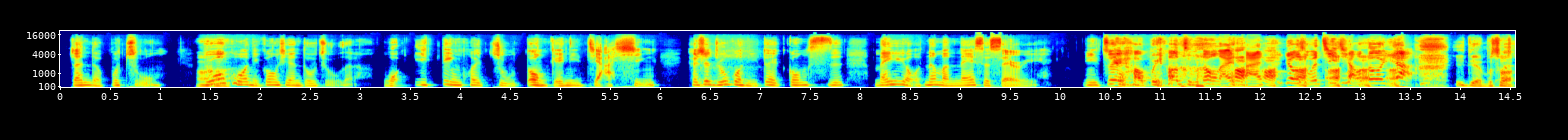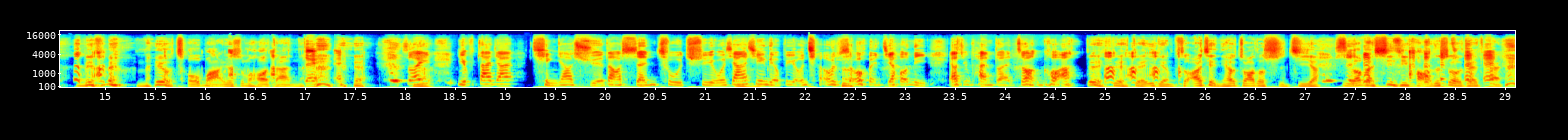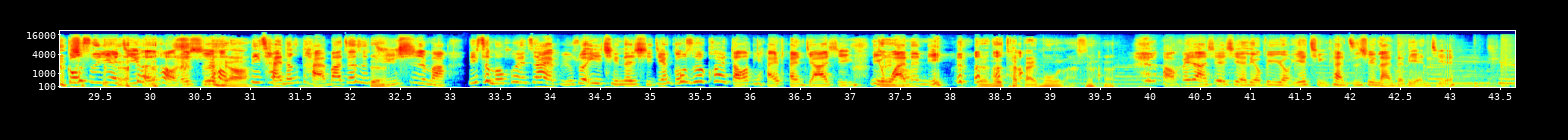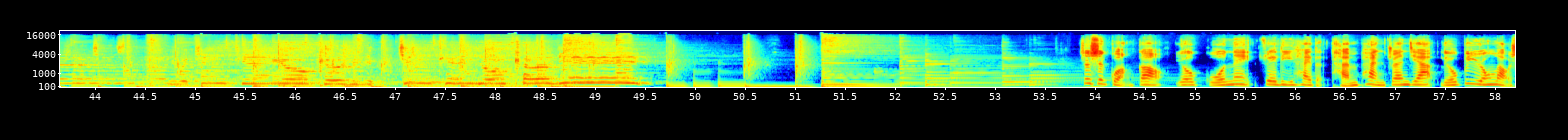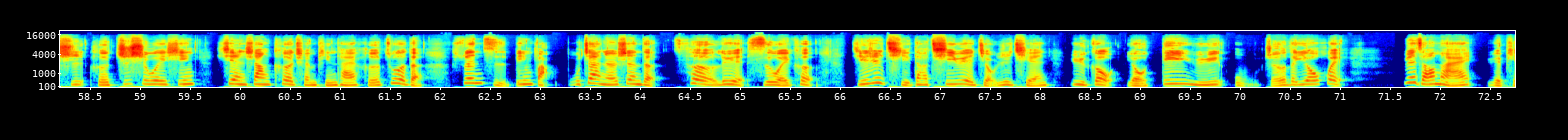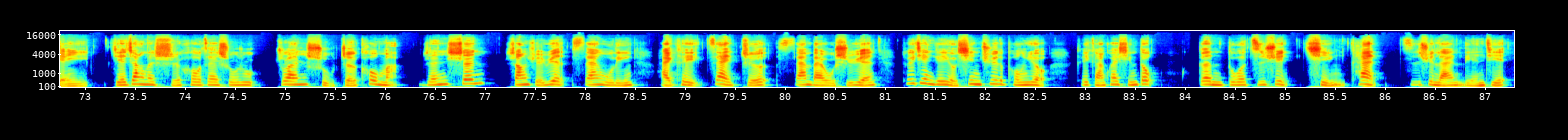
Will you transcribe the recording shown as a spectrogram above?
真的不足。如果你贡献度足了，我一定会主动给你加薪。可是如果你对公司没有那么 necessary，你最好不要主动来谈，用什么技巧都一样。一点不错，没有没有没有筹码，有什么好谈的？对，所以有大家请要学到深处去。我相信刘必勇教授会教你要去判断状况。对对对，一点不错，而且你要抓到时机啊！你老板心情好的时候再谈，公司业绩很好的时候，你才能谈嘛？这是局势嘛？你怎么会在比如说疫情的期间，公司快倒，你还谈加薪？你完了你！对，那太白目了。好，非常谢谢刘碧荣，也请看资讯栏的连结。因为今天又可以，今天又可以。这是广告，由国内最厉害的谈判专家刘碧荣老师和知识卫星线上课程平台合作的《孙子兵法·不战而胜》的策略思维课。即日起到七月九日前预购有低于五折的优惠，越早买越便宜。结账的时候再输入专属折扣码“人生商学院三五零”，还可以再折三百五十元。推荐给有兴趣的朋友，可以赶快行动。更多资讯请看资讯栏连接。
